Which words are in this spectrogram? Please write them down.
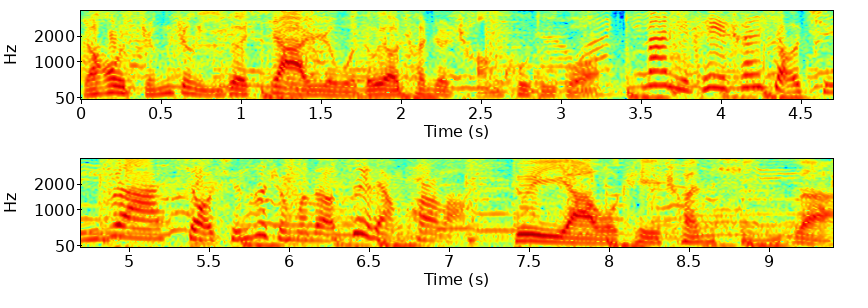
然后整整一个夏日我都要穿着长裤度过。那你可以穿小裙子啊，小裙子什么的最凉快了。对呀，我可以穿裙子啊。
